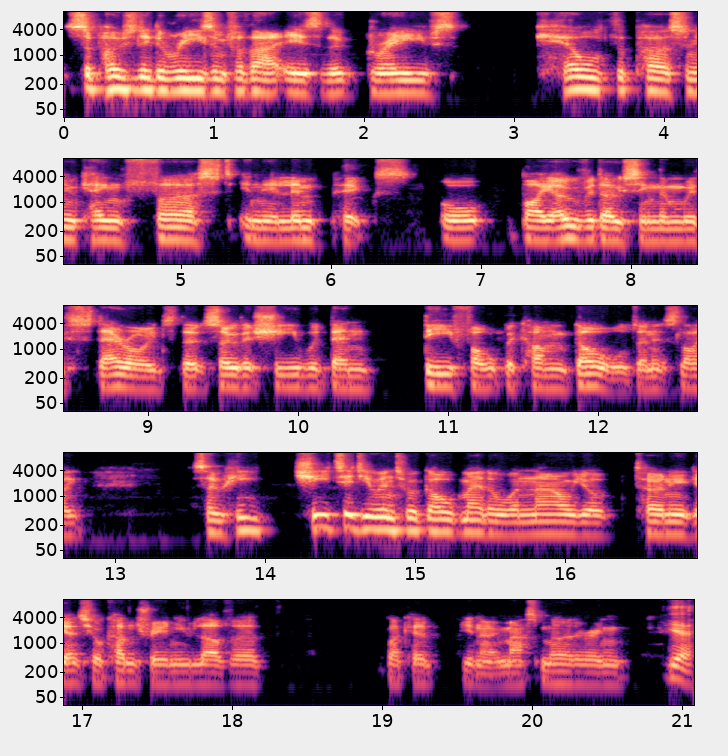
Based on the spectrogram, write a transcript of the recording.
supposedly the reason for that is that Graves killed the person who came first in the Olympics or by overdosing them with steroids that so that she would then default become gold and it's like so he cheated you into a gold medal and now you're turning against your country and you love a like a you know mass murdering yeah,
